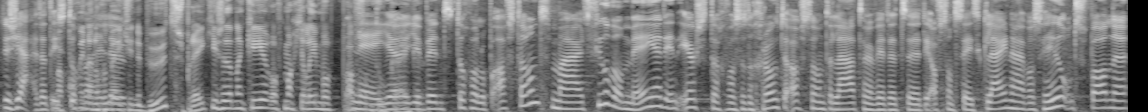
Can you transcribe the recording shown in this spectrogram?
Dus ja, dat is maar toch kom je wel dan nog heel een leuk. beetje in de buurt? Spreek je ze dan een keer? Of mag je alleen maar op afstand Nee, je, bent toch wel op afstand. Maar het viel wel mee. Hè. De eerste dag was het een grote afstand. Later werd het, eh, die afstand steeds kleiner. Hij was heel ontspannen.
